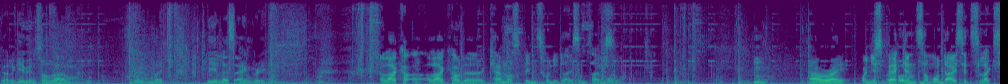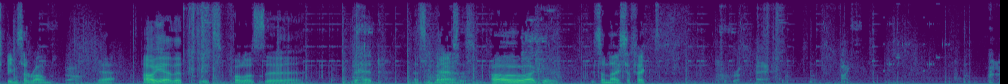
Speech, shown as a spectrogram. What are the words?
Gotta give him some love. So he might be less angry. I like how I like how the camera spins when you die sometimes. Hmm? All right. When you spec and someone dies, it's like spins around. Yeah. Oh yeah, that it follows the the head as he Yeah. Oh, okay. It's a nice effect.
